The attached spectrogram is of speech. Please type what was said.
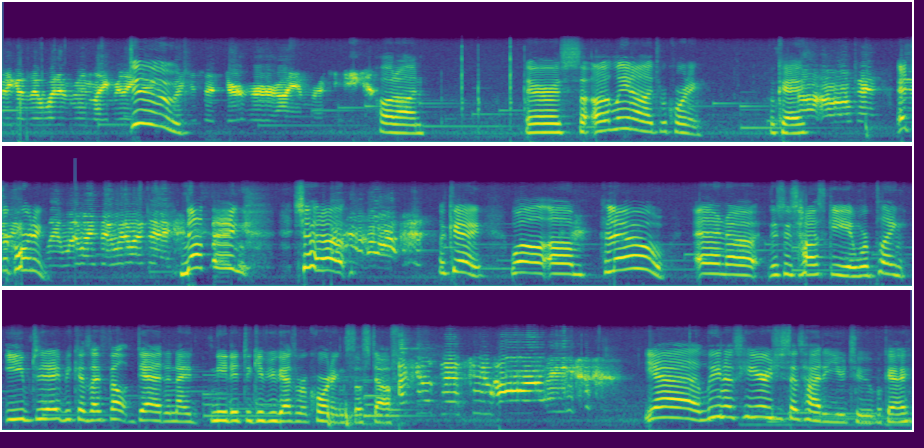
because it would have been like really Dude! I just said "Dur her, I am. Hold on. There's uh, Lina. It's recording. Okay. Uh, oh, okay. It's Wait, recording. Wait, what do I say? What do I say? Nothing. Shut up. Okay. Well, um, hello. And uh, this is Huskie, and we're playing Ib today because I felt dead and I needed to give you guys a recording, so stuff. I feel dead too high. Yeah, Lina's here. and She says hi to YouTube. Okay.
